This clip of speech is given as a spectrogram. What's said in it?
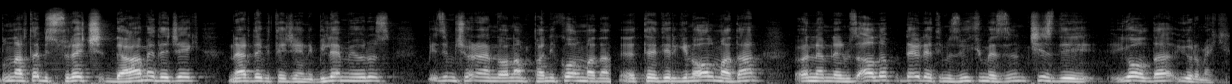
Bunlar tabi süreç devam edecek. Nerede biteceğini bilemiyoruz. Bizim için önemli olan panik olmadan, e, tedirgin olmadan önlemlerimizi alıp devletimizin, hükümetimizin çizdiği yolda yürümek.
